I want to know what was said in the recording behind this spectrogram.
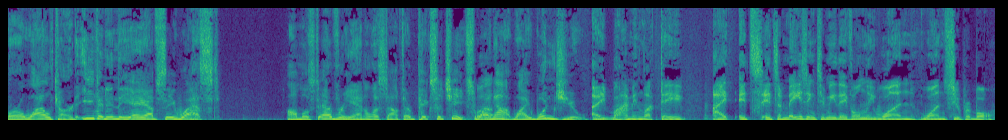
or a wild card, even in the AFC West. Almost every analyst out there picks the Chiefs. Why Well- not? Why wouldn't you? I, well, I mean, look, they, I, it's it's amazing to me they've only won one Super Bowl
